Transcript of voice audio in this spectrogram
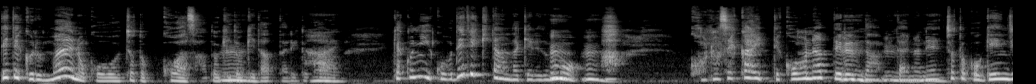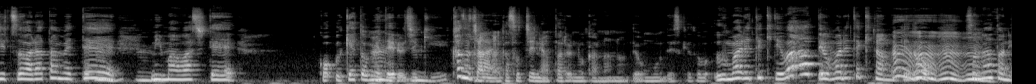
出てくる前のこうちょっと怖さ、ドキドキだったりとか、はい。逆にこう出てきたんだけれども、うんうんあ、この世界ってこうなってるんだ、うんみたいなね、うん。ちょっとこう現実を改めてうん見回して、こう受け止めてる時期、うんかずちゃんなんかそっちに当たるのかななんて思うんですけど、生まれてきて、わーって生まれてきたんだけど、その後に、あ、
